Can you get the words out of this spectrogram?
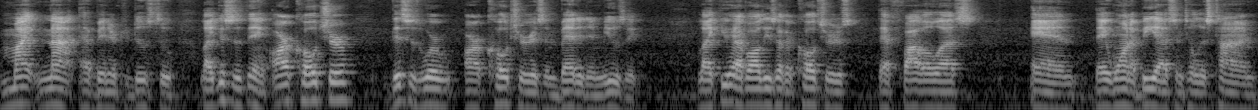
might not have been introduced to. Like, this is the thing our culture, this is where our culture is embedded in music. Like, you have all these other cultures that follow us and they want to be us until it's time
